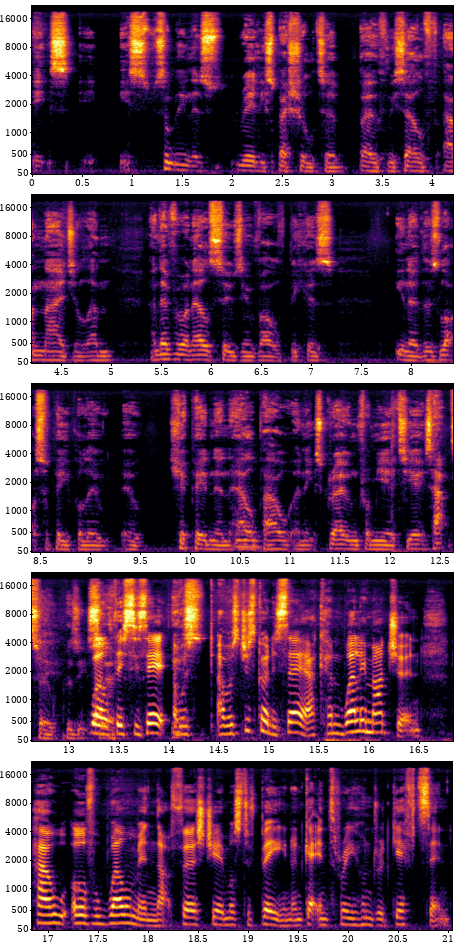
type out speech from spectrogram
it's it's something that's really special to both myself and Nigel and and everyone else who's involved because you know there's lots of people who, who chip in and help out and it's grown from year to year it's had to because it's Mm. Well, uh, this is it. I was I was just going to say I can well imagine how overwhelming that first year must have been and getting 300 gifts in.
